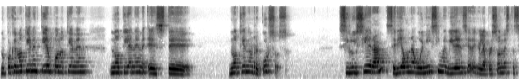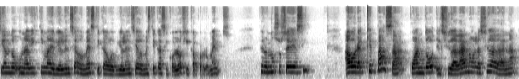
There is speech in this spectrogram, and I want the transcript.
no, porque no tienen tiempo, no tienen, no tienen, este, no tienen recursos. Si lo hicieran, sería una buenísima evidencia de que la persona está siendo una víctima de violencia doméstica o violencia doméstica psicológica, por lo menos. Pero no sucede así. Ahora, ¿qué pasa cuando el ciudadano o la ciudadana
